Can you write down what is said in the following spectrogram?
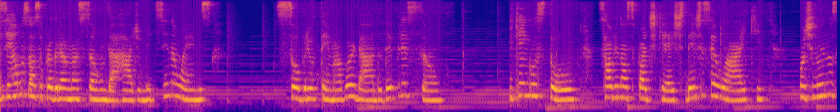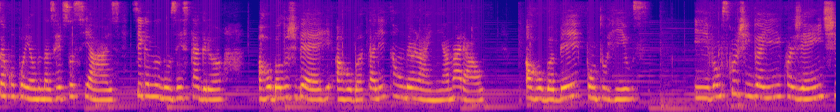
Encerramos nossa programação da Rádio Medicina UEMS sobre o tema abordado, depressão. E quem gostou, salve nosso podcast, deixe seu like, continue nos acompanhando nas redes sociais, siga-nos no Instagram, arroba luzbr, arroba thalita, amaral, arroba b.rios, e vamos curtindo aí com a gente.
